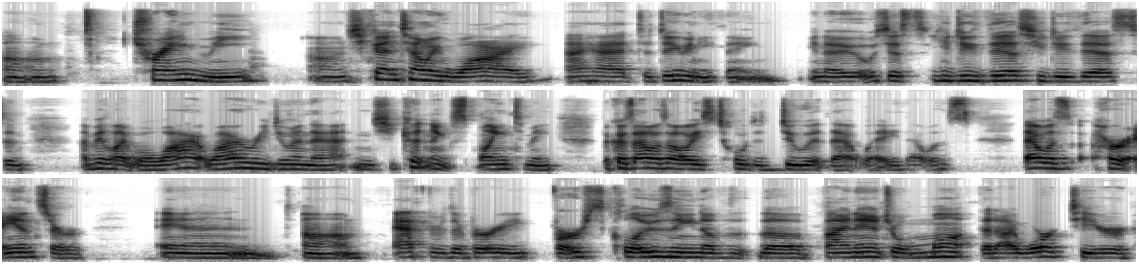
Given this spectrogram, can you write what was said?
um, trained me, uh, she couldn't tell me why I had to do anything. You know, it was just you do this, you do this, and I'd be like, well, why why are we doing that? And she couldn't explain to me because I was always told to do it that way. That was that was her answer. And um, after the very first closing of the financial month that I worked here,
